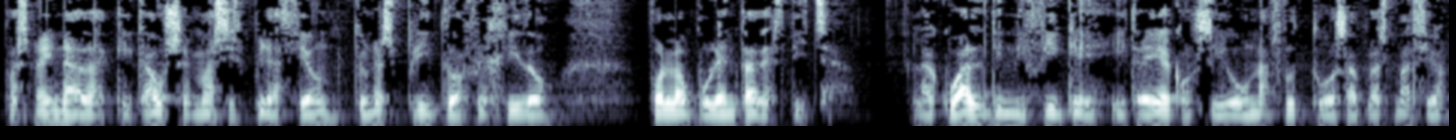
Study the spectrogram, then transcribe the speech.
pues no hay nada que cause más inspiración que un espíritu afligido por la opulenta desdicha, la cual dignifique y traiga consigo una fructuosa plasmación.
